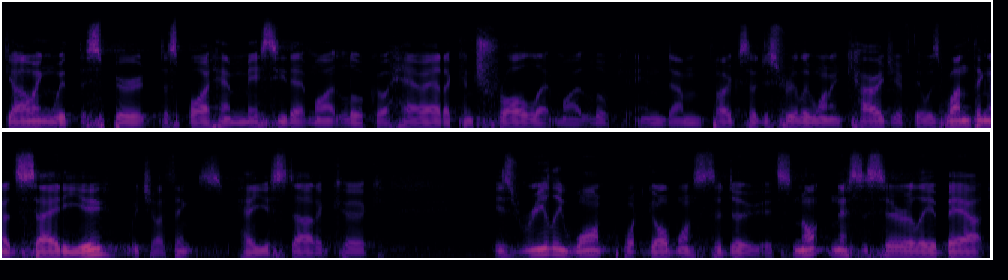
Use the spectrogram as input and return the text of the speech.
going with the Spirit, despite how messy that might look or how out of control that might look. And um, folks, I just really want to encourage you. If there was one thing I'd say to you, which I think is how you started, Kirk, is really want what God wants to do. It's not necessarily about.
